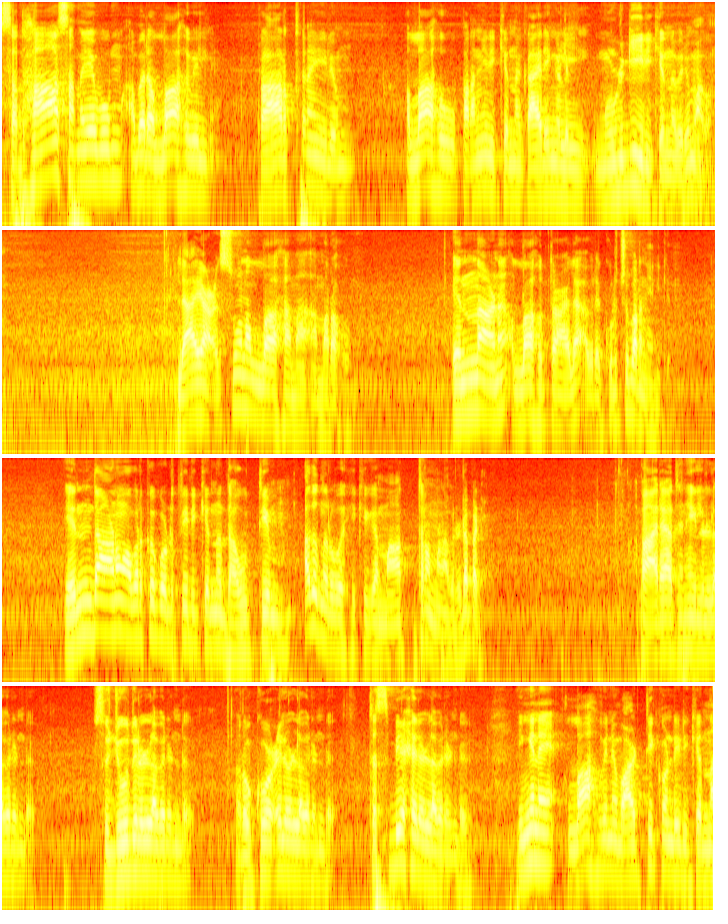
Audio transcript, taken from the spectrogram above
സദാസമയവും അവർ അള്ളാഹുവിൽ പ്രാർത്ഥനയിലും അള്ളാഹു പറഞ്ഞിരിക്കുന്ന കാര്യങ്ങളിൽ മുഴുകിയിരിക്കുന്നവരുമാകുന്നു. ലായ അസൂൻ അള്ളാഹമ അമറഹും. എന്നാണ് അള്ളാഹു താല അവരെക്കുറിച്ച് പറഞ്ഞിരിക്കുന്നത്. എന്താണോ അവർക്ക് കൊടുത്തിരിക്കുന്ന ദൗത്യം അത് നിർവഹിക്കുക മാത്രമാണ് അവരുടെ പണി. അപ്പോൾ ആരാധനയിലുള്ളവരുണ്ട്. സുജൂതിലുള്ളവരുണ്ട് റുക്കോയിലുള്ളവരുണ്ട് തസ്ബീഹിലുള്ളവരുണ്ട്. ഇങ്ങനെ അള്ളാഹുവിനെ വാഴ്ത്തിക്കൊണ്ടിരിക്കുന്ന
